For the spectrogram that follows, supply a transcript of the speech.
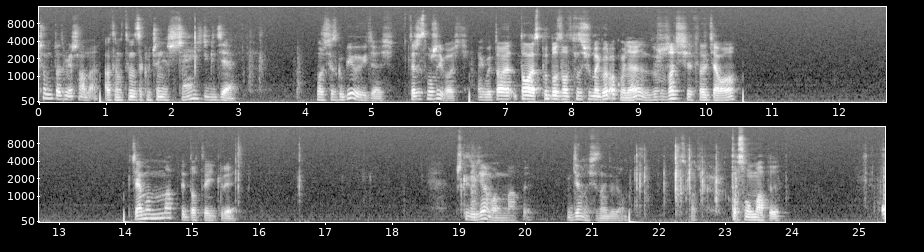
Czemu to jest mieszane? Alternatywne zakończenie 6 gdzie? Może się zgubiły gdzieś. Też jest możliwość. Jakby to, to jest pudło z 2007 roku, nie? Dużo rzeczy się wtedy działo. Gdzie mam mapy do tej gry? Wszystkie gdzie ja mam mapy? Gdzie one się znajdują? Zobacz. To są mapy. O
